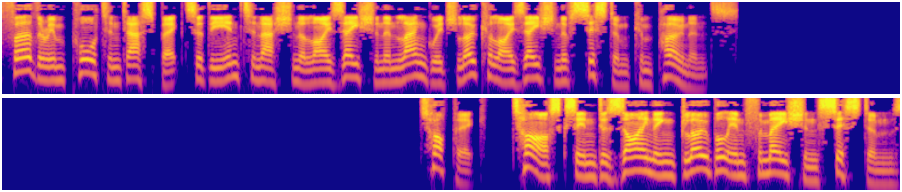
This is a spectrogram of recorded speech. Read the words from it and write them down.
Further important aspects are the internationalization and language localization of system components. Topic: Tasks in designing global information systems.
